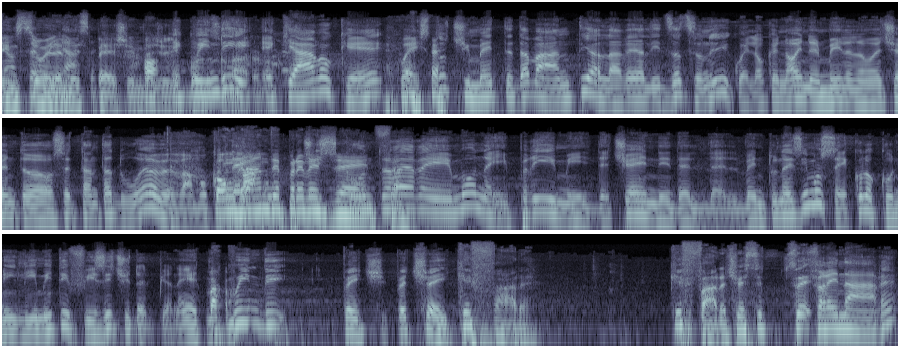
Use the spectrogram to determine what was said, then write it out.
l'estinzione delle specie invece Oh, di e quindi Bolsonaro, no? è chiaro che questo ci mette davanti alla realizzazione di quello che noi nel 1972 avevamo Con predetto. grande ci preveggenza. scontreremo nei primi decenni del, del XXI secolo con i limiti fisici del pianeta Ma quindi, Pecci, Peccei, che fare? Che fare? Cioè, se- se- frenare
